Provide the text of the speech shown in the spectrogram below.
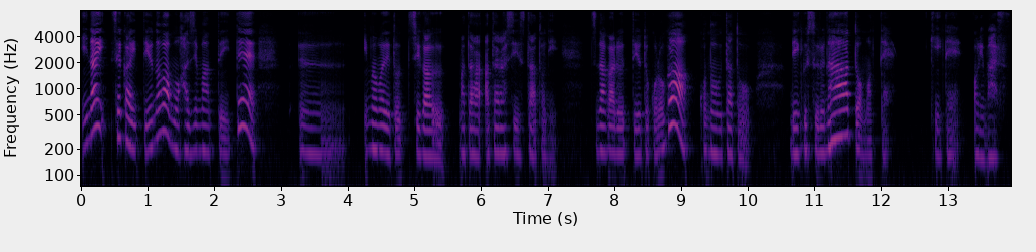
いない世界っていうのはもう始まっていて、うん、今までと違うまた新しいスタートにつながるっていうところがこの歌とリンクするなと思って聞いております。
